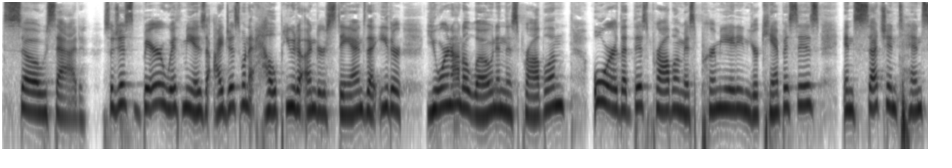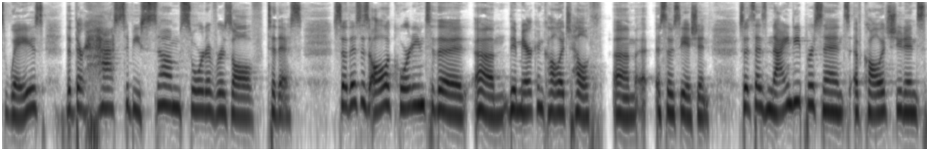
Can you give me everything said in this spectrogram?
so sad. So just bear with me as I just want to help you to understand that either you're not alone in this problem or that this problem is permeating your campuses in such intense ways that there has to be some sort of resolve to this. So this is all according to the, um, the American College Health um, Association. So it says 90% of college students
